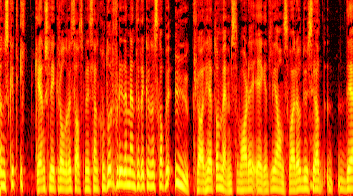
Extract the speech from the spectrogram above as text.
ønsket ikke en slik rolle ved statsministerens kontor, fordi de mente det kunne skape uklarhet om hvem som har det egentlige ansvaret. Og du sier at det,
